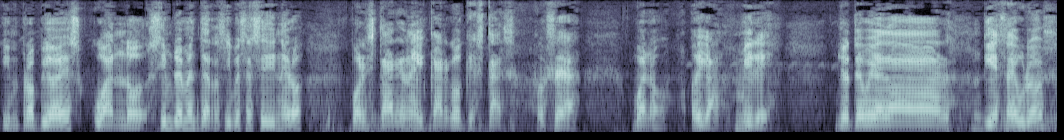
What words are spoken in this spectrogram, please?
Impropio es cuando simplemente recibes ese dinero por estar en el cargo que estás. O sea, bueno, oiga, mire, yo te voy a dar 10 euros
